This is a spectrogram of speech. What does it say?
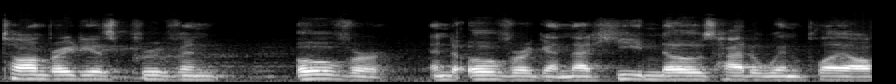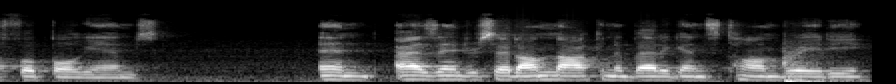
Tom Brady has proven over and over again that he knows how to win playoff football games. And as Andrew said, I'm not going to bet against Tom Brady.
